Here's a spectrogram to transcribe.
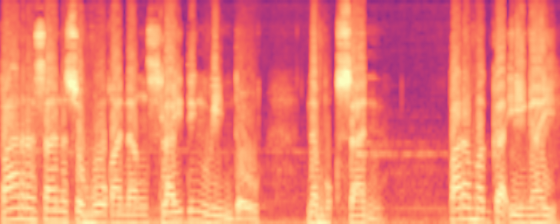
para sana subukan ng sliding window na buksan para magkaingay.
